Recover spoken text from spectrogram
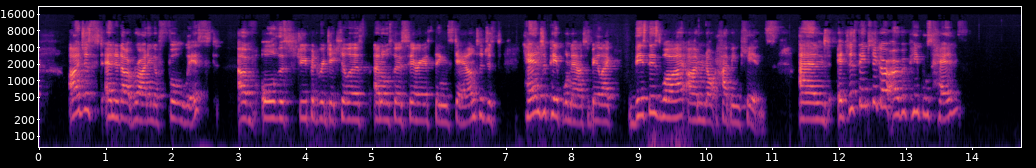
I just ended up writing a full list of all the stupid, ridiculous, and also serious things down to just hand to people now to be like, this is why I'm not having kids. And it just seems to go over people's heads.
